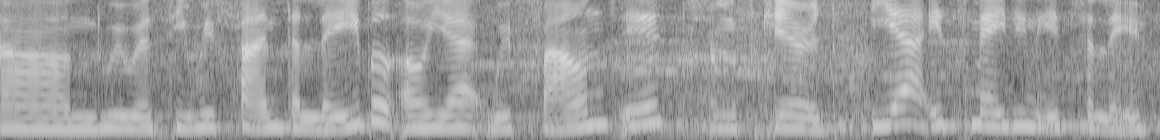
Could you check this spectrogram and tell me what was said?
And we will see. We find the label. Oh yeah, we found it. I'm scared. Yeah, it's made in Italy.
